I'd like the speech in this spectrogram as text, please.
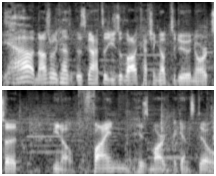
yeah, Nazar is gonna is gonna have to use a lot of catching up to do in order to, you know, find his mark against Dill.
